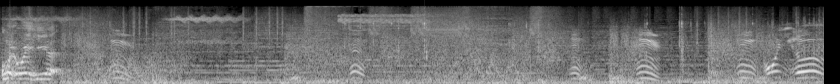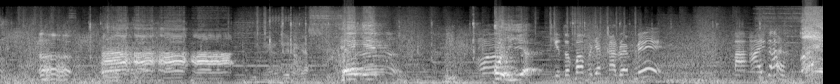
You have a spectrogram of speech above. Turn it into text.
โอ้ยโอ้ยเฮีย อืมอืมอืมอืมอืมโอ้ยเออเออ อ่าอ่าอ่าอ่า ยังขึ้นอีกแล้ว เทคเอ็ด โอ้ยเหี้ย เกียรติภาพบรรยากาศแบบนี้ตายซะ เฮ้ย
